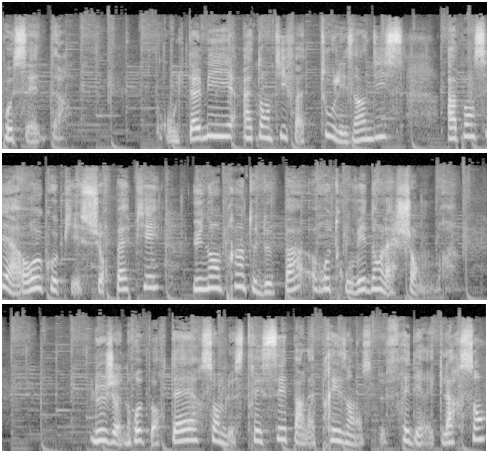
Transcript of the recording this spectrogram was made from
possède. Rouletabille, attentif à tous les indices, a pensé à recopier sur papier une empreinte de pas retrouvée dans la chambre. Le jeune reporter semble stressé par la présence de Frédéric Larsan.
